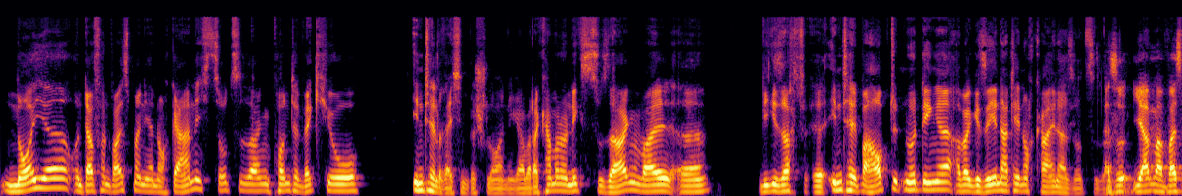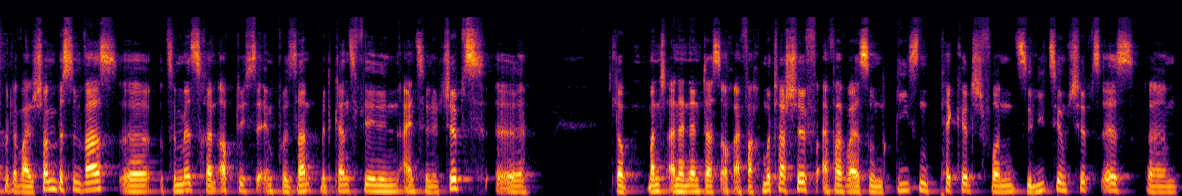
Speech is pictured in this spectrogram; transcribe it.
neue, und davon weiß man ja noch gar nichts, sozusagen Ponte Vecchio Intel-Rechenbeschleuniger. Aber da kann man noch nichts zu sagen, weil, äh, wie gesagt, äh, Intel behauptet nur Dinge, aber gesehen hat hier noch keiner sozusagen. Also ja, man weiß mittlerweile schon ein bisschen was, äh, zumindest rein optisch sehr imposant mit ganz vielen einzelnen Chips. Äh, ich glaube, manch einer nennt das auch einfach Mutterschiff, einfach weil es so ein Riesen-Package von Silizium-Chips ist. Ähm,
